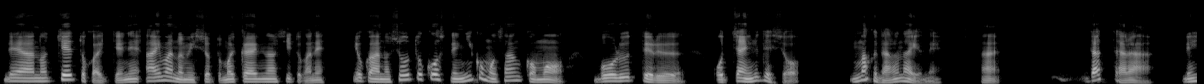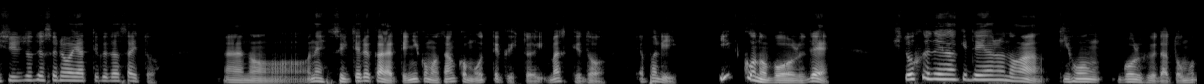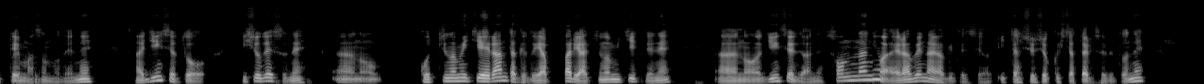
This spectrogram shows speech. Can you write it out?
で、あの、チェとか言ってね、あ、今のミスショットもう一回やり直しとかね、よくあの、ショートコースで2個も3個もボール打ってるおっちゃんいるでしょ？うまくならないよね。はい。だったら、練習場でそれをやってくださいと。あのね、空いてるからって2個も3個も打っていく人いますけど、やっぱり1個のボールで、一筆書きでやるのが基本ゴルフだと思っていますのでね、人生と一緒ですね。あの、こっちの道選んだけど、やっぱりあっちの道ってね、あの、人生ではね、そんなには選べないわけですよ。一旦就職しちゃったりするとね。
